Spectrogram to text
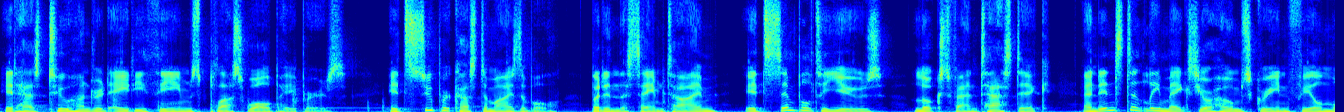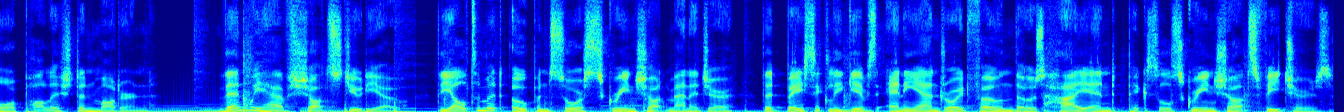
it has 280 themes plus wallpapers. It's super customizable, but in the same time, it's simple to use, looks fantastic, and instantly makes your home screen feel more polished and modern. Then we have Shot Studio, the ultimate open source screenshot manager that basically gives any Android phone those high-end pixel screenshots features.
